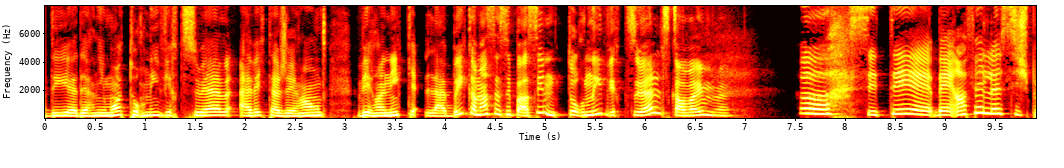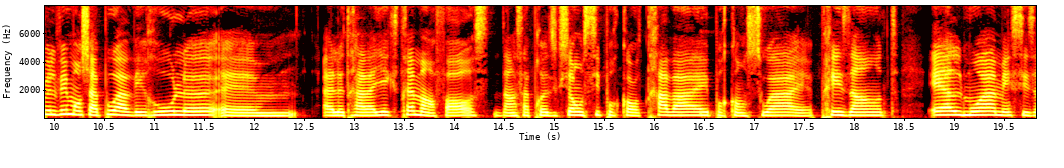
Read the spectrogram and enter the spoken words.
des euh, derniers mois, tournée virtuelle avec ta gérante Véronique Labbé. Comment ça s'est passé, une tournée virtuelle? C'est quand même... Ah, c'était. Ben, en fait, là, si je peux lever mon chapeau à Véro, là, elle a travaillé extrêmement fort dans sa production aussi pour qu'on travaille, pour qu'on soit euh, présente. Elle, moi, mais ses,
